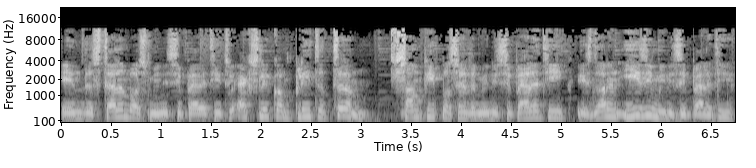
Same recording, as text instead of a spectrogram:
in the Stellenbosch municipality to actually complete a term. Some people say the municipality is not an easy municipality.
